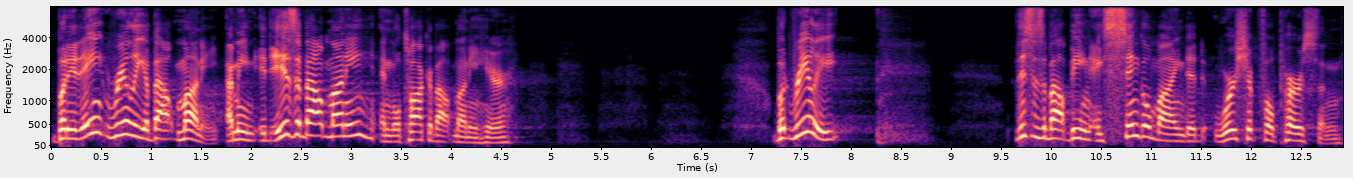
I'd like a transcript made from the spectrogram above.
but it ain't really about money. I mean, it is about money, and we'll talk about money here. But really, this is about being a single minded, worshipful person.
